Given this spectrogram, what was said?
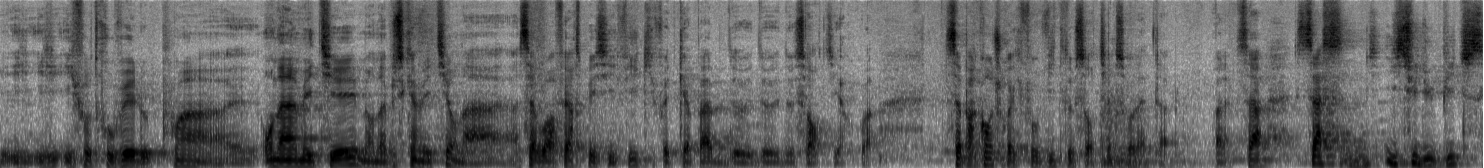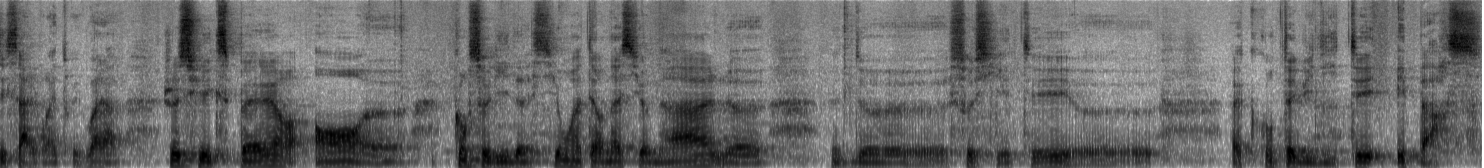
il, faut trouver le point. euh, on a un métier, mais on a plus qu'un métier, on a un savoir-faire spécifique, il faut être capable de, sortir. Ça, par contre, je crois qu'il faut vite le sortir sur la table. Ça, issu du pitch, c'est ça le vrai truc. Voilà. Je suis expert en euh, consolidation internationale de sociétés à comptabilité éparse.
